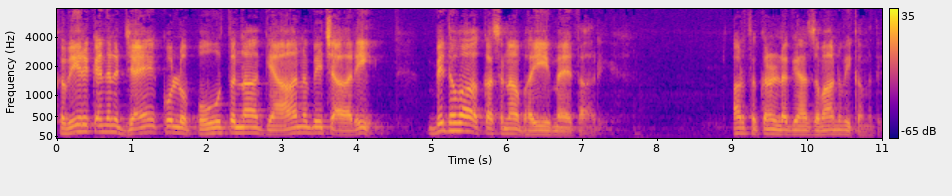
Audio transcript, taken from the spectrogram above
ਕਬੀਰ ਕਹਿੰਦੇ ਨੇ, ਜੈ ਕੁਲ ਪੂਤ ਨਾ ਗਿਆਨ ਵਿਚਾਰੀ, ਵਿਧਵਾ ਕਸਨਾ ਭਈ ਮੈਂ ਤਾਰੀ ਅਰਥ ਕਰਨ ਲੱਗਿਆ ਜ਼ਬਾਨ ਵੀ ਕੰਮ ਦੀ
